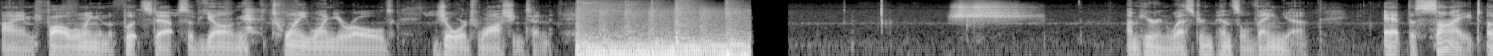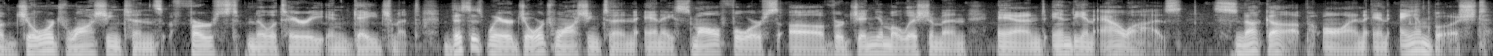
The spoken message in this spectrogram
I am following in the footsteps of young 21 year old George Washington. Shh. I'm here in western Pennsylvania at the site of George Washington's first military engagement. This is where George Washington and a small force of Virginia militiamen and Indian allies snuck up on and ambushed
